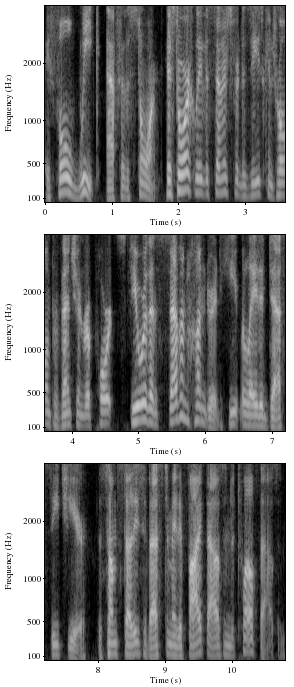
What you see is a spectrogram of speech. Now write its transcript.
a full week after the storm. Historically, the Centers for Disease Control and Prevention reports fewer than 700 heat related deaths each year. The some studies have estimated 5,000 to 12,000.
